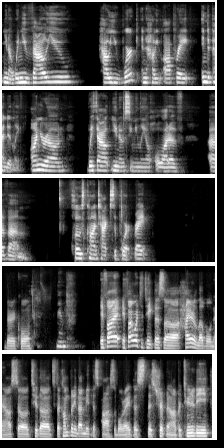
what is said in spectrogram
you know, when you value how you work and how you operate independently on your own without, you know, seemingly a whole lot of of um close contact support, right? Very cool. Yeah if I if I were to take this uh, higher level now, so to the to the company that made this possible, right? This this trip and opportunity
